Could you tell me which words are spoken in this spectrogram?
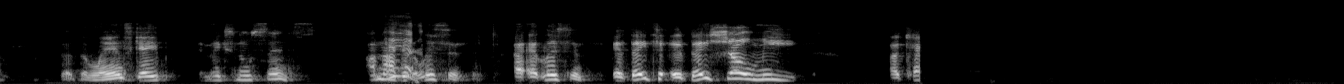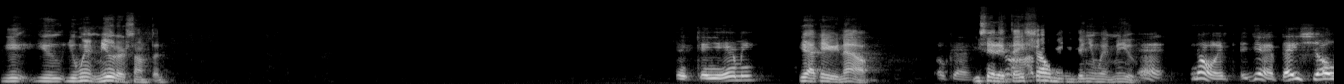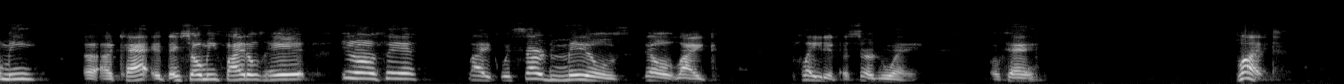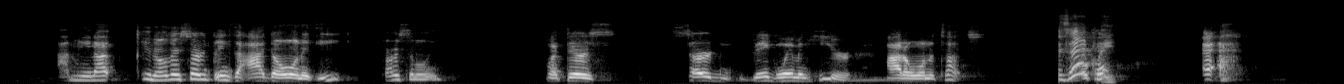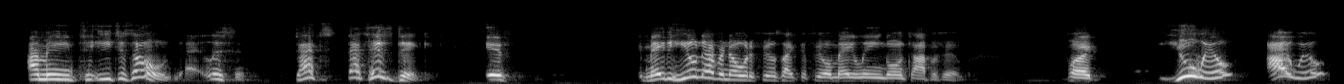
the, the landscape. It makes no sense. I'm not yeah. gonna listen. Uh, listen, if they t- if they show me a cat. You you you went mute or something. Can, can you hear me? Yeah, I can hear you now. Okay. You said if no, they show me, then you went mute. Yeah, no, if yeah, if they show me a, a cat, if they show me Fido's head, you know what I'm saying? Like with certain meals, they'll like plate it a certain way. Okay. But I mean, I you know, there's certain things that I don't want to eat personally, but there's certain big women here I don't want to touch. Exactly. Okay? I mean, to each his own. Listen, that's that's his dick. If maybe he'll never know what it feels like to feel Ling on top of him, but you will. I will.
